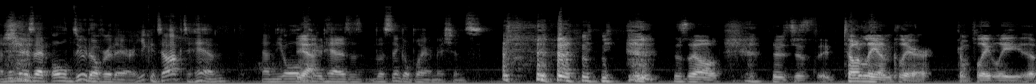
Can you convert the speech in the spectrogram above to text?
And then there's that old dude over there. You can talk to him. And the old Yeah. dude has the single player missions. so there's just totally unclear, completely uh,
